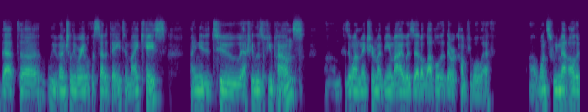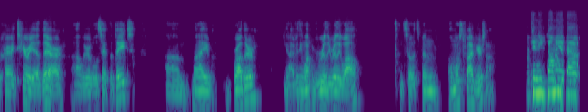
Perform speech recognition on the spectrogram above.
that uh, we eventually were able to set a date. In my case, I needed to actually lose a few pounds because um, I wanted to make sure my BMI was at a level that they were comfortable with. Uh, once we met all the criteria there, uh, we were able to set the date. Um, my brother, you know, everything went really, really well and so it's been almost five years now. Can you tell me about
